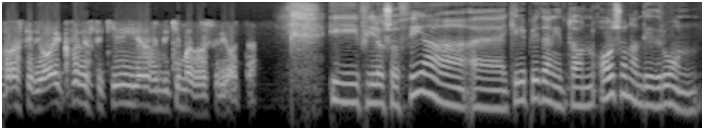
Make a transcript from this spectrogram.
δραστηριότητα, εκπαιδευτική ή ερευνητική μας δραστηριότητα. Η φιλοσοφία, κύριε Πρίτανη, των όσων αντιδρούν,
